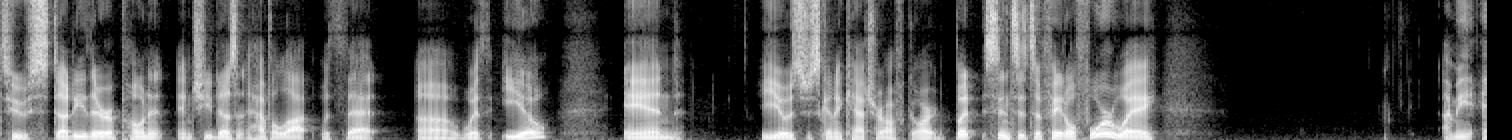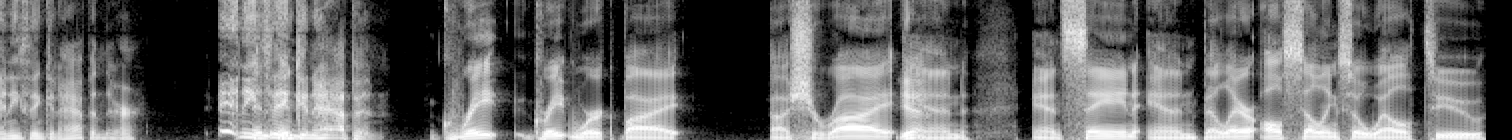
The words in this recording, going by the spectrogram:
to study their opponent, and she doesn't have a lot with that uh, with Io, and Io's just going to catch her off guard. But since it's a fatal four way, I mean, anything can happen there. Anything and- can happen. Great, great work by uh, Shirai Yeah. and and Sane and Belair, all selling so well to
